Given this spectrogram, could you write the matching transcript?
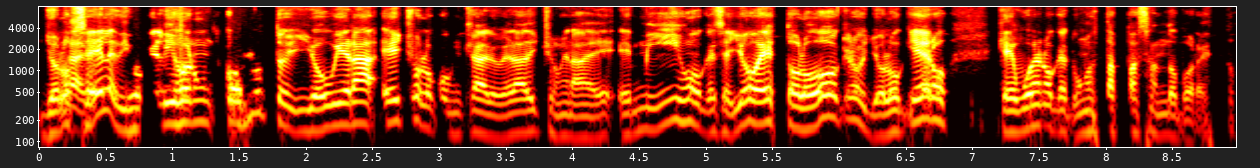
Yo lo sé, le dijo que el hijo era un corrupto y yo hubiera hecho lo contrario, hubiera dicho, mira, es, es mi hijo, qué sé yo, esto, lo otro, yo lo quiero, qué bueno que tú no estás pasando por esto.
